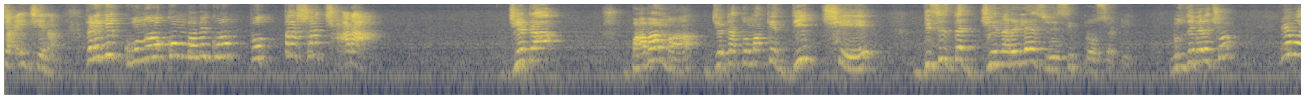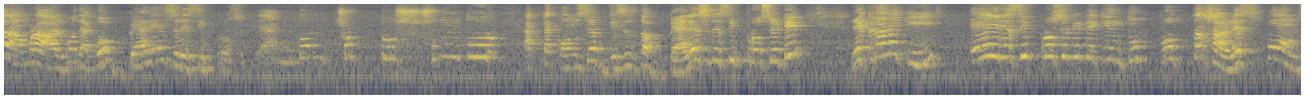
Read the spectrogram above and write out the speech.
চাইছে না। তাহলে কি কোনো রকম ভাবে কোনো প্রত্যাশা ছাড়া যেটা বাবা মা যেটা তোমাকে দিচ্ছে this is the generalize reciprocity বুঝতে পেরেছ? এবার আমরা আসব, দেখো ব্যালেন্স রেসিপ্রোসিটি একদম ছোট্ট, সুন্দর একটা concept this is the balance reciprocity এখানে কি? এই রেসিপ্রোসিটিতে কিন্তু প্রত্যাশা রেসপন্স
